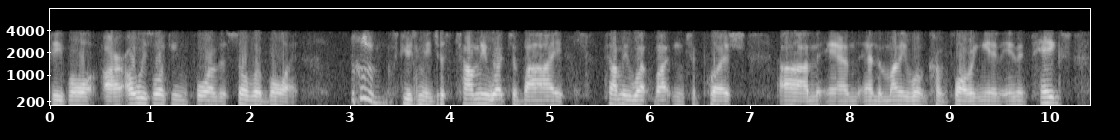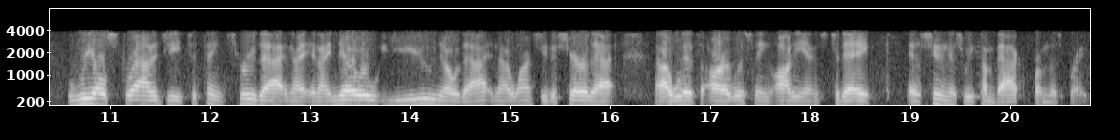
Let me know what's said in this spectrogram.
people are always looking for the silver bullet. Excuse me. Just tell me what to buy, tell me what button to push, um, and and the money will come flowing in. And it takes real strategy to think through that. And I and I know you know that, and I want you to share that uh, with our listening audience today as soon as we come back from this break.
